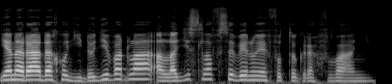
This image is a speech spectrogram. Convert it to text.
Jana ráda chodí do divadla a Ladislav se věnuje fotografování.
